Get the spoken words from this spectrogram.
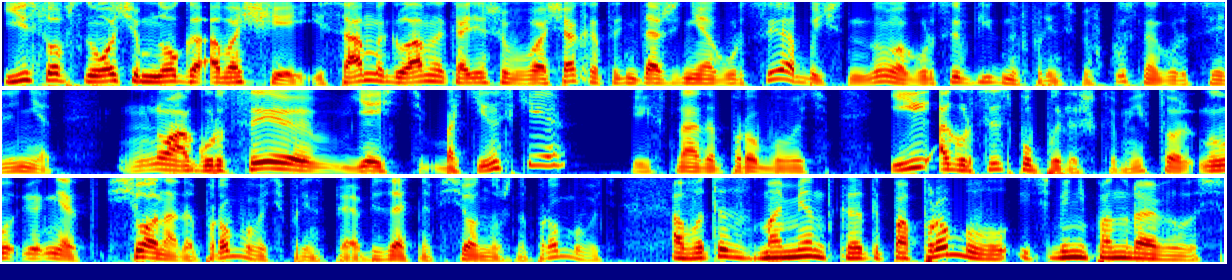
И, собственно, очень много овощей. И самое главное, конечно, в овощах это даже не огурцы обычно. Ну, огурцы видно, в принципе, вкусные огурцы или нет. Ну, огурцы есть бакинские, их надо пробовать. И огурцы с пупырышками. Их тоже. Ну, нет, все надо пробовать, в принципе, обязательно все нужно пробовать. А вот этот момент, когда ты попробовал, и тебе не понравилось,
